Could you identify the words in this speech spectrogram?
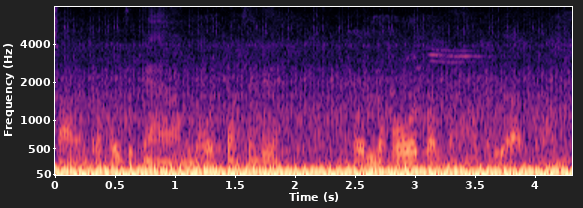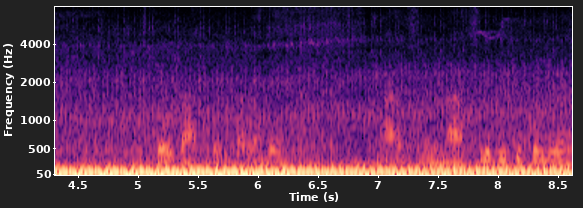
پاکستان انٹر ہو چکے ہیں، ہم لاہور پہنچیں گے اور لاہور پر جہاں پر جا کر ہم اس کو ٹرانسپورٹ کریں گے۔ نائسلی نائسلی بیوٹیفل جو ہے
